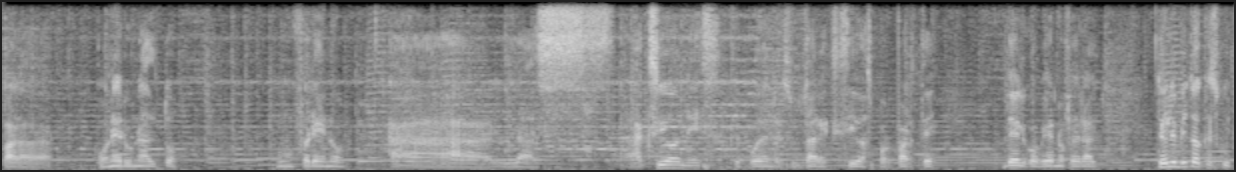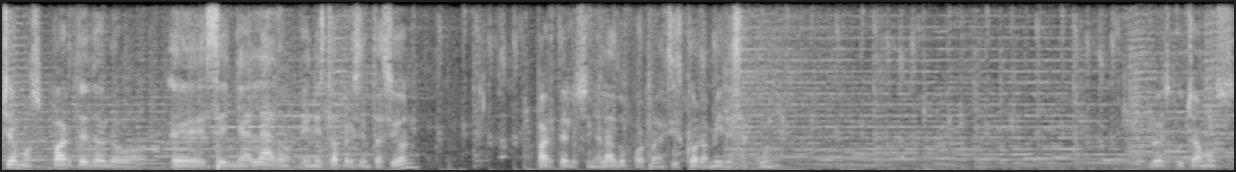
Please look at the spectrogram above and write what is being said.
para poner un alto, un freno a las acciones que pueden resultar excesivas por parte del gobierno federal. Yo le invito a que escuchemos parte de lo eh, señalado en esta presentación, parte de lo señalado por Francisco Ramírez Acuña. Lo escuchamos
